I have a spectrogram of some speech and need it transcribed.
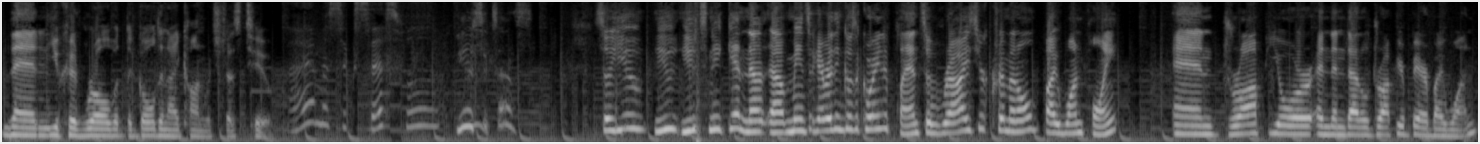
then you could roll with the golden icon, which does two. I am a successful. You success. So you you you sneak in now. Uh, means like everything goes according to plan. So rise your criminal by one point, and drop your and then that'll drop your bear by one.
